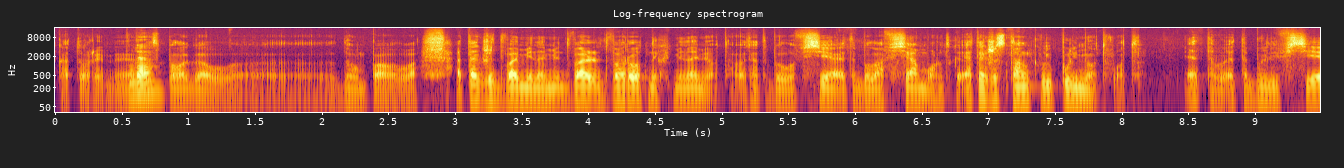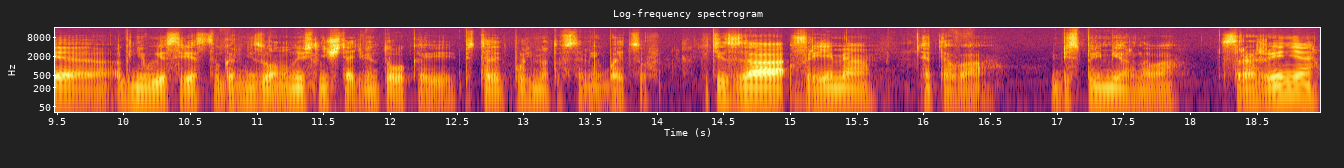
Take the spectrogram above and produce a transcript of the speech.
которыми да. располагал э, дом Павлова, а также два, миномет, два, два ротных миномета. Вот это, было все, это была вся, можно сказать, а также станковый пулемет. Вот. Это, это были все огневые средства гарнизона, ну, если не считать винтовок и пистолет-пулеметов самих бойцов. Эти за время этого беспримерного сражения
